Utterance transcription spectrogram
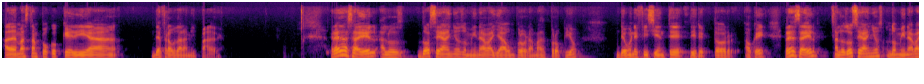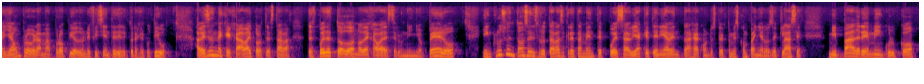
Además, tampoco quería defraudar a mi padre. Gracias a él, a los 12 años dominaba ya un programa propio de un eficiente director. Ok, gracias a él, a los 12 años dominaba ya un programa propio de un eficiente director ejecutivo. A veces me quejaba y protestaba. Después de todo, no dejaba de ser un niño, pero incluso entonces disfrutaba secretamente, pues sabía que tenía ventaja con respecto a mis compañeros de clase. Mi padre me inculcó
